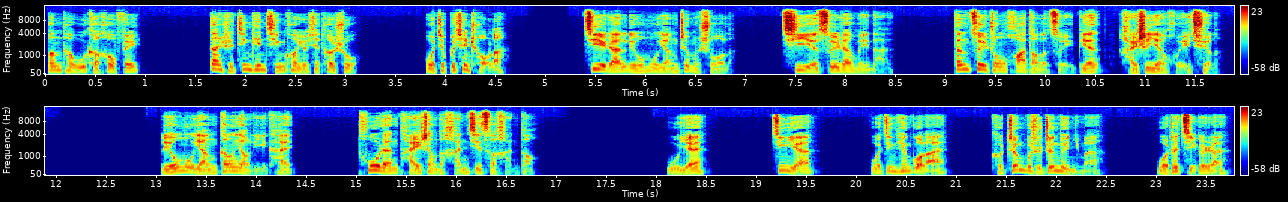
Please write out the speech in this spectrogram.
帮他无可厚非。但是今天情况有些特殊，我就不献丑了。既然刘牧阳这么说了，七爷虽然为难，但最终话到了嘴边，还是咽回去了。刘牧阳刚要离开，突然台上的韩继策喊道：“五爷，金言，我今天过来可真不是针对你们，我这几个人。”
